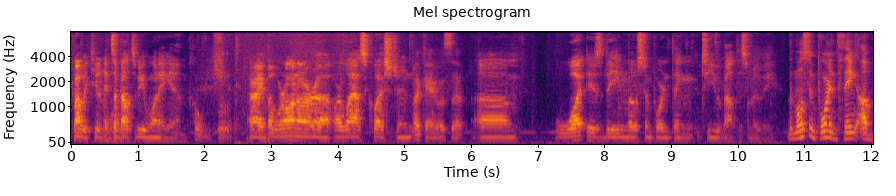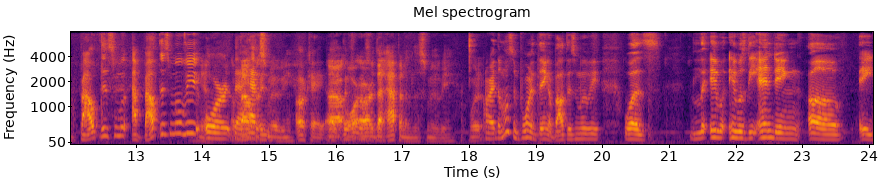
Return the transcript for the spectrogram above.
Probably two. in the It's morning. about to be one a.m. holy shit. All right, but we're on our uh, our last question. Okay, what's up? Um, what is the most important thing to you about this movie? The most important thing about this mo- about this movie, Yeah, or that about happened. this movie, Okay, uh, uh, or, or that happened in this movie? What, All right, the most important thing about this movie was li- it, it was the ending of a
